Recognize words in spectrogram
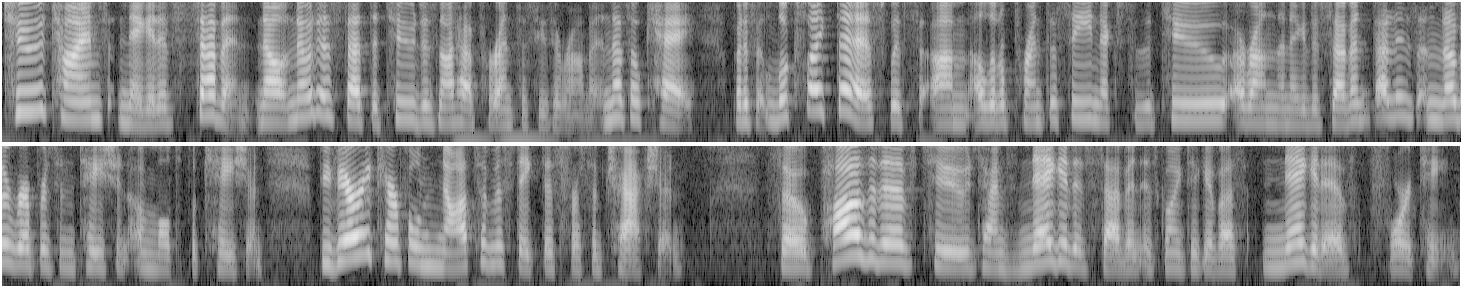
2 times negative 7. Now notice that the 2 does not have parentheses around it, and that's okay. But if it looks like this with um, a little parenthesis next to the 2 around the negative 7, that is another representation of multiplication. Be very careful not to mistake this for subtraction. So positive 2 times negative 7 is going to give us negative 14.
